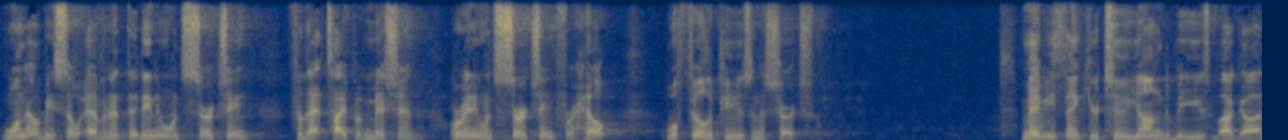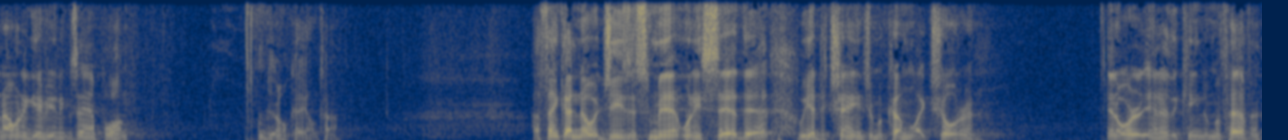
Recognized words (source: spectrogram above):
One that will be so evident that anyone searching for that type of mission or anyone searching for help will fill the pews in this church. Maybe you think you're too young to be used by God, and I want to give you an example. I'm doing okay on time. I think I know what Jesus meant when he said that we had to change and become like children in order to enter the kingdom of heaven.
